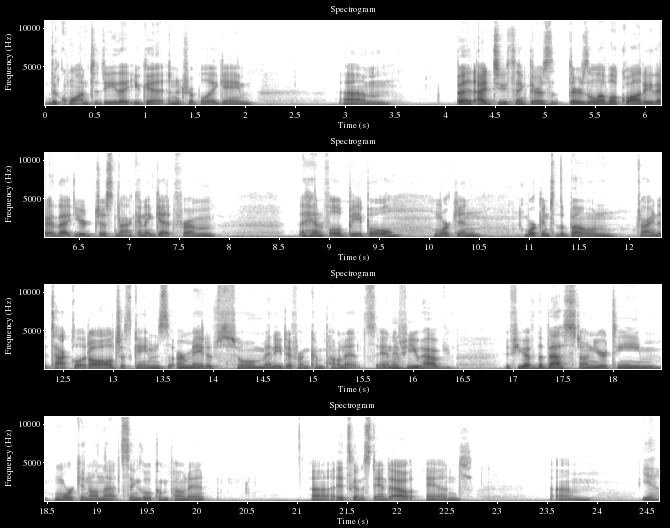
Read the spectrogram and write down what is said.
the quantity that you get in a AAA game. Um, but I do think there's there's a level of quality there that you're just not going to get from a handful of people working working to the bone trying to tackle it all. Just games are made of so many different components, and if you have if you have the best on your team working on that single component, uh, it's going to stand out. And um, yeah.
